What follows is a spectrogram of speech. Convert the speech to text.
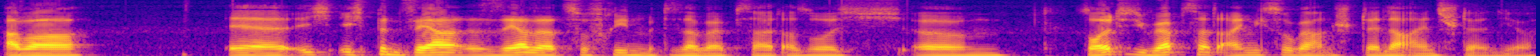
aber äh, ich, ich bin sehr, sehr, sehr zufrieden mit dieser Website. Also ich ähm, sollte die Website eigentlich sogar an Stelle einstellen hier.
